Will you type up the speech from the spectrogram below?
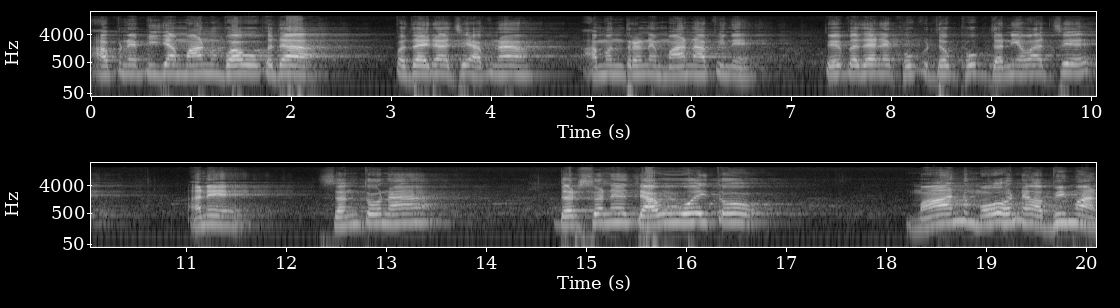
આપણે બીજા મહાનુભાવો બધા પધાર્યા છે. આપના આમંત્રણને માન આપીને તો એ બધાને ખૂબ ખૂબ ધન્યવાદ છે. અને સંતોના દર્શને જવું હોય તો માન, મોહ ને અભિમાન.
